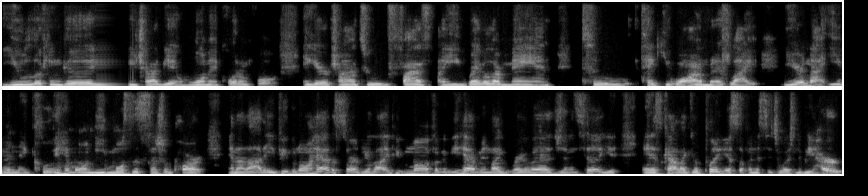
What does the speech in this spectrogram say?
you looking good, you try to be a woman, quote unquote, and you're trying to find a regular man to take you on, but it's like you're not even including him on the most essential part. And a lot of you people don't have the surgery. A lot of people motherfucker be having like regular genitalia, and it's kind of like you're putting yourself in a situation to be hurt.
